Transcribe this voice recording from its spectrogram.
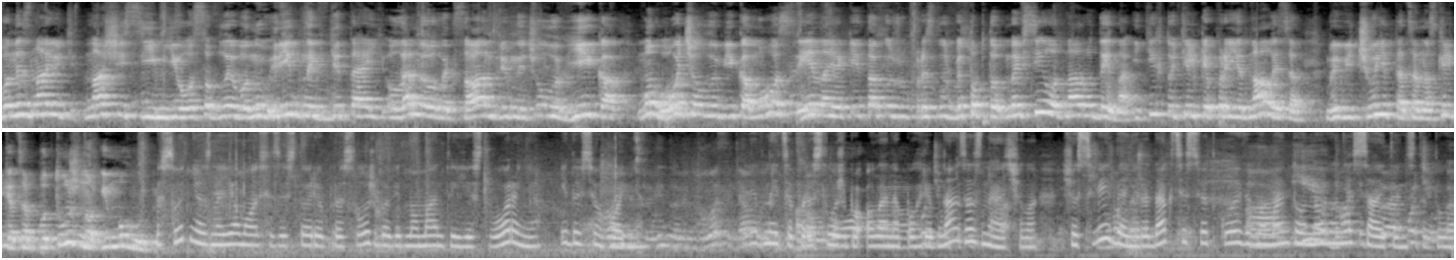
Вони знають наші сім'ї, особливо ну рідних дітей Олени Олександрівни, чоловіка, мого чоловіка, мого сина, який також у прес-службі. Тобто ми всі одна родина. І ті, хто тільки приєдналися, ви відчуєте це наскільки це потужно і могутньо. Присутні ознайомилися з історією прес-служби від моменту її створення і до сьогодні. Керівниця прес-служби Олена Погрібна зазначила, що свій день редакція святкує від моменту оновлення сайту інституту,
